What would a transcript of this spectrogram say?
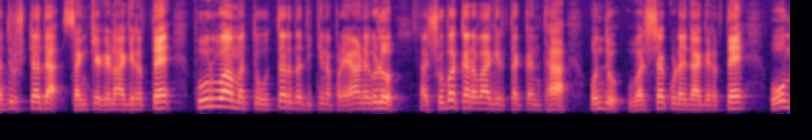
ಅದೃಷ್ಟದ ಸಂಖ್ಯೆಗಳಾಗಿರುತ್ತೆ. ಪೂರ್ವ ಮತ್ತು ಉತ್ತರದ ದಿಕ್ಕಿನ ಪ್ರಯಾಣಗಳು ಶುಭಕರವಾಗಿರ್ತಕ್ಕಂಥ ಒಂದು ವರ್ಷ ಕೂಡ ಇದಾಗಿರುತ್ತೆ. ಓಂ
